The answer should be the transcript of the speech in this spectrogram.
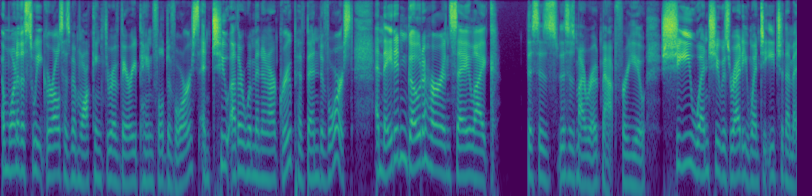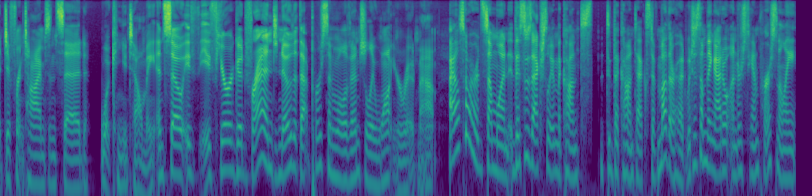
And one of the sweet girls has been walking through a very painful divorce, and two other women in our group have been divorced, and they didn't go to her and say like. This is this is my roadmap for you. She, when she was ready, went to each of them at different times and said, "What can you tell me?" And so, if if you're a good friend, know that that person will eventually want your roadmap. I also heard someone. This was actually in the con- the context of motherhood, which is something I don't understand personally.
